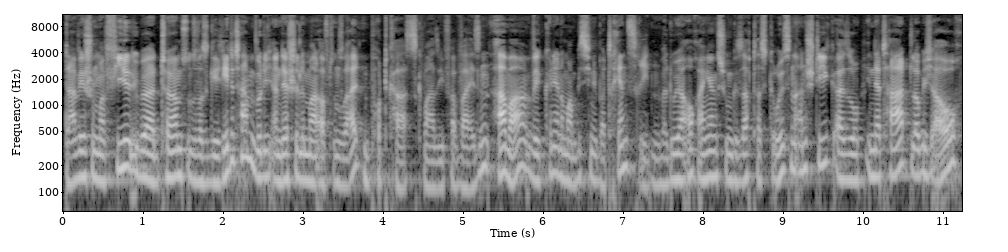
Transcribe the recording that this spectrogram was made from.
Da wir schon mal viel über Terms und sowas geredet haben, würde ich an der Stelle mal auf unsere alten Podcasts quasi verweisen. Aber wir können ja noch mal ein bisschen über Trends reden, weil du ja auch eingangs schon gesagt hast, Größenanstieg. Also in der Tat glaube ich auch,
